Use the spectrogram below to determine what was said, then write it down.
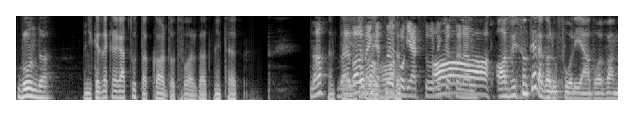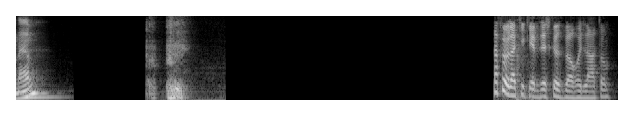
Bunda. Mondjuk ezek legalább tudtak kardot forgatni, tehát Na, Nem de valamelyiket föl fogják szúrni, köszönöm. Ah, Az viszont tényleg alufóliából van, nem? Hát főleg kiképzés közben, ahogy látom.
